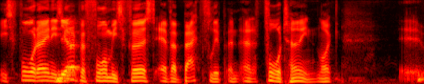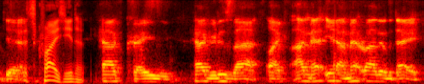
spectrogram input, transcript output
He's 14. He's yeah. going to perform his first ever backflip and, at 14. Like, uh, yeah, it's crazy, isn't it? How crazy! How good is that? Like, I met, yeah, I met Ryan the other day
